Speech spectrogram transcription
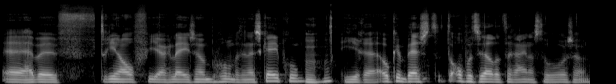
eh hebben f- 3,5, vier jaar geleden zijn we begonnen met een escape room. Mhm. Hier ook in Best, op hetzelfde terrein als de Hoorzone.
